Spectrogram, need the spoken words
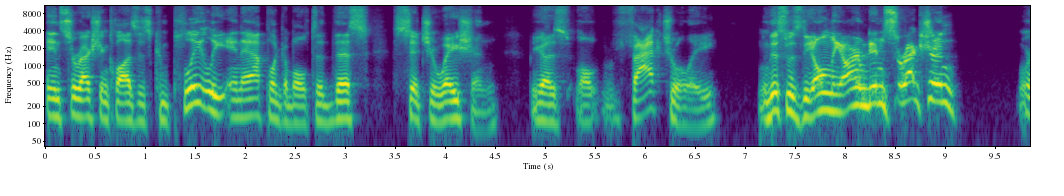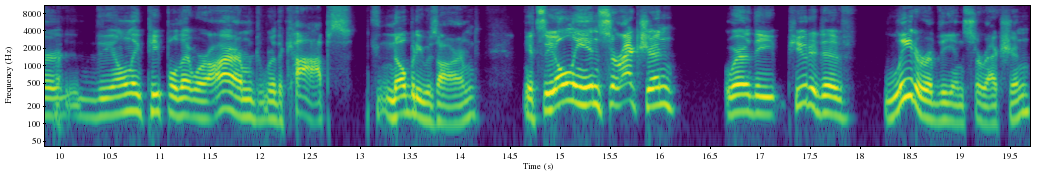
insurrection clause is completely inapplicable to this situation because, well, factually, this was the only armed insurrection where the only people that were armed were the cops. Nobody was armed. It's the only insurrection where the putative leader of the insurrection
